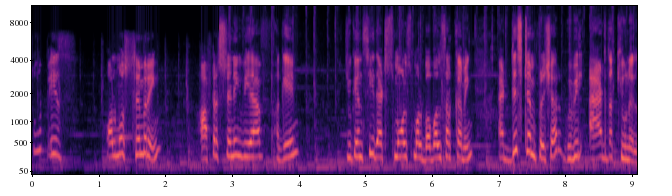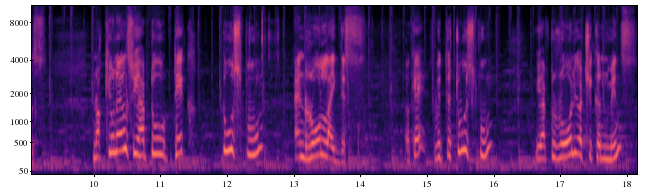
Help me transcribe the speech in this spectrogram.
Soup is almost simmering after straining we have again you can see that small small bubbles are coming. At this temperature we will add the quenelles now quenelles you have to take two spoon and roll like this okay? With the two spoon you have to roll your chicken mince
